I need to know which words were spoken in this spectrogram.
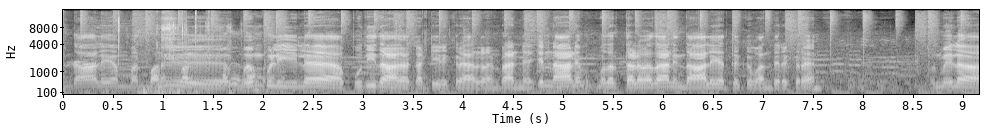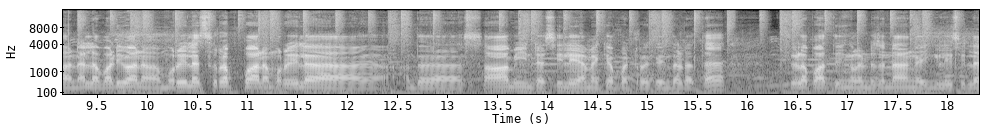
இந்த ஆலயம் வந்து வெம்புலியில் புதிதாக கட்டியிருக்கிறார்கள் என்றால் நினைக்கிறேன் நானும் முதல் தடவை தான் இந்த ஆலயத்துக்கு வந்திருக்கிறேன். உண்மையில் நல்ல வடிவான முறையில் சிறப்பான முறையில் அந்த சாமின்ற சிலை அமைக்கப்பட்டிருக்கு இந்த இடத்த. கீழே பார்த்தீங்களென்று சொன்னால் அங்கே இங்கிலீஷில்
